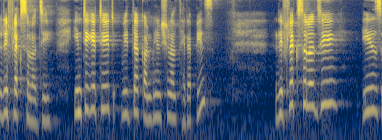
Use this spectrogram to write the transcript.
reflexology integrated with the conventional therapies. Reflexology is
